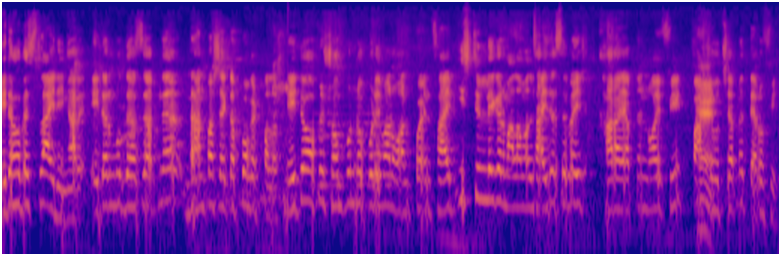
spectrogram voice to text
এটা হবে স্লাইডিং আর এটার মধ্যে আছে আপনার ডান পাশে একটা পকেট পাল্লা এইটাও আপনার সম্পূর্ণ পরিমাণ ওয়ান পয়েন্ট ফাইভ স্টিল লেগের মালামাল সাইজ আছে ভাই খাড়ায় আপনার নয় ফিট পাশে হ্যাঁ। হচ্ছে আপনার তেরো ফিট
